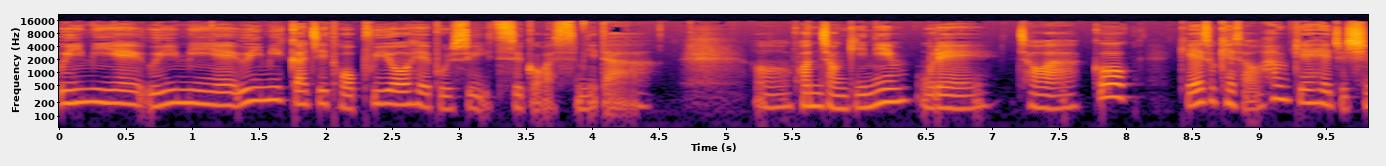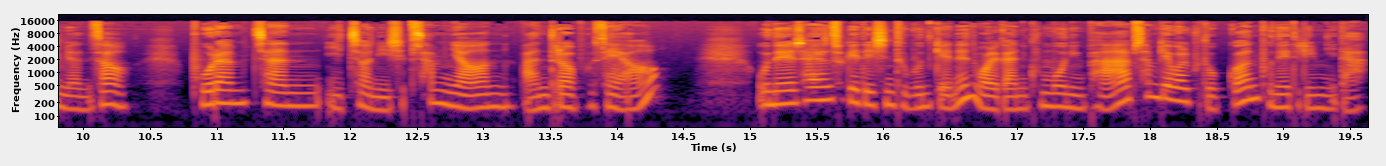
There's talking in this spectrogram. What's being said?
의미의 의미의 의미까지 더 부여해 볼 수 있을 것 같습니다. 어, 권정기님, 올해 저와 꼭 계속해서 함께 해주시면서 보람찬 2023년 만들어 보세요. 오늘 사연 소개되신 두 분께는 월간 굿모닝 팝 3개월 구독권 보내드립니다.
